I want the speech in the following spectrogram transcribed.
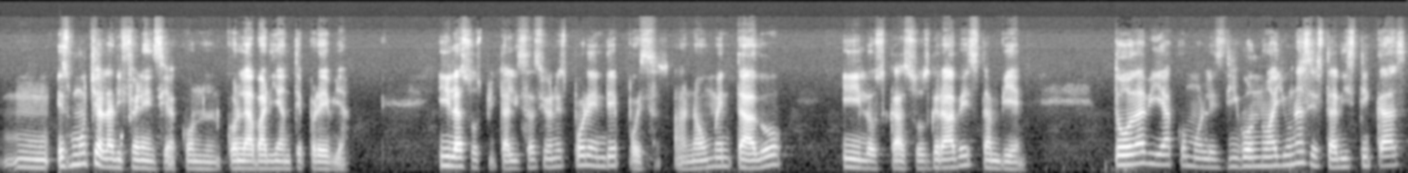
Mm, es mucha la diferencia con, con la variante previa. Y las hospitalizaciones, por ende, pues han aumentado y los casos graves también. Todavía, como les digo, no hay unas estadísticas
